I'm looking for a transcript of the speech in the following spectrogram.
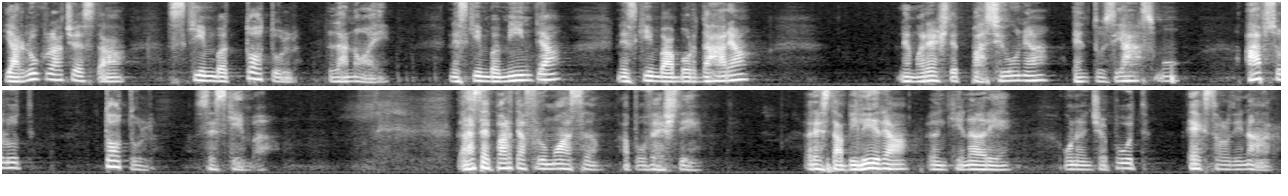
Iar lucrul acesta schimbă totul la noi. Ne schimbă mintea, ne schimbă abordarea, ne mărește pasiunea, entuziasmul, absolut totul se schimbă. Dar asta e partea frumoasă a poveștii. Restabilirea închinării, un început extraordinar.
